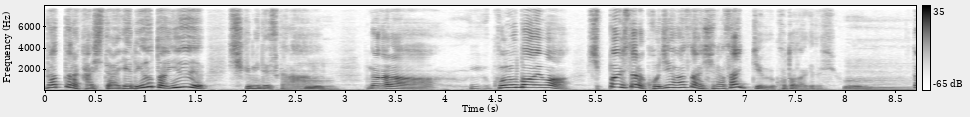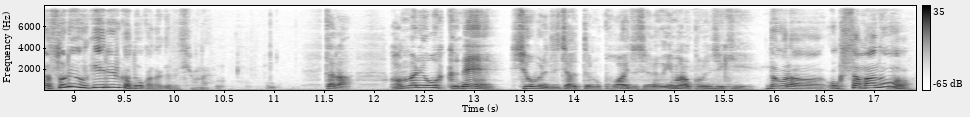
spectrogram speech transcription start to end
だったら貸してあげるよという仕組みですから、だから、この場合は失敗したら個人破産しなさいっていうことだけですよ。だからそれを受け入れるかどうかだけですよね。ただあんまり大きくね勝負に出ちゃうっていうのも怖いですよね。今のこの時期。だから奥様の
